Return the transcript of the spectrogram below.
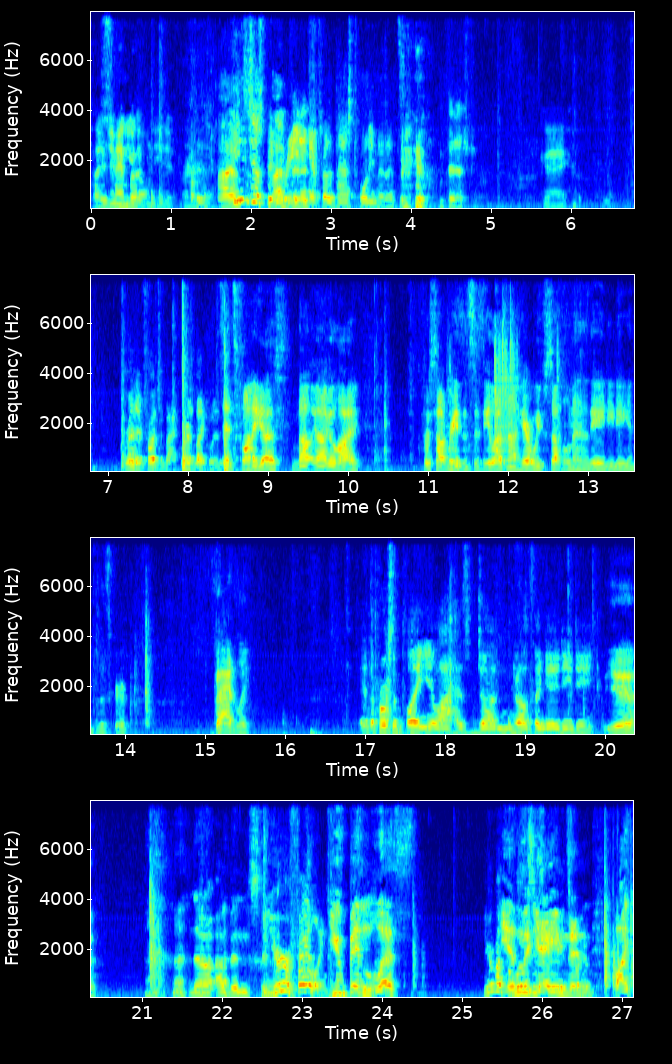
Player's Assuming you don't need it for anything. He's just been I'm reading finished. it for the past 20 minutes. I'm finished. Okay. Read it front to back. Where's my quiz? It's funny, guys. Not, not gonna lie. For some reason, since Eli's not here, we've supplemented the ADD into this group. Badly. And the person playing Eli has done nothing ADD. Yeah. No, I've been stimulating. You're failing. You've been less You're about to in the game experience for than him. like.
